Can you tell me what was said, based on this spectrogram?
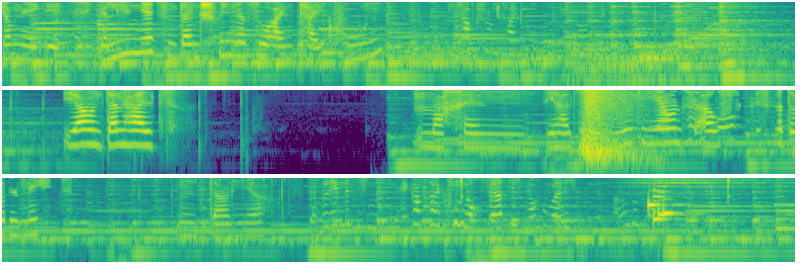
Ich habe eine Idee. Wir lieben jetzt und dann spielen wir so einen Tycoon. Ich hab schon Tycoon. Ja, und dann halt machen wir halt so, muten wir uns auf Discord oder nicht. Und dann, ja. Problem ist, ich muss den Hacker Tycoon noch fertig machen, weil ich den jetzt angefangen habe.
